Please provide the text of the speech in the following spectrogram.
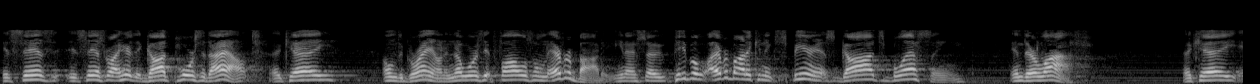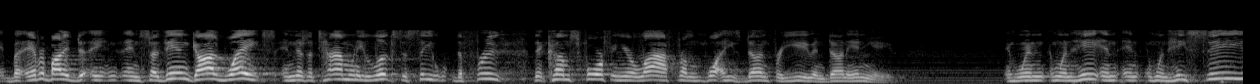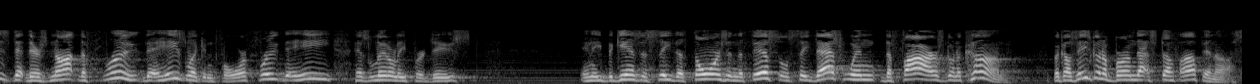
It says it says right here that God pours it out. Okay, on the ground. In other words, it falls on everybody. You know, so people, everybody can experience God's blessing in their life. Okay? But everybody, and so then God waits, and there's a time when He looks to see the fruit that comes forth in your life from what He's done for you and done in you. And when, when, he, and, and when he sees that there's not the fruit that he's looking for, fruit that he has literally produced, and he begins to see the thorns and the thistles, see, that's when the fire is going to come. Because he's going to burn that stuff up in us.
